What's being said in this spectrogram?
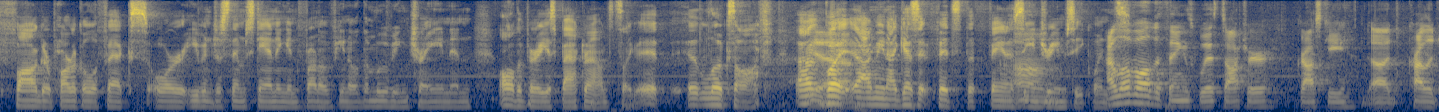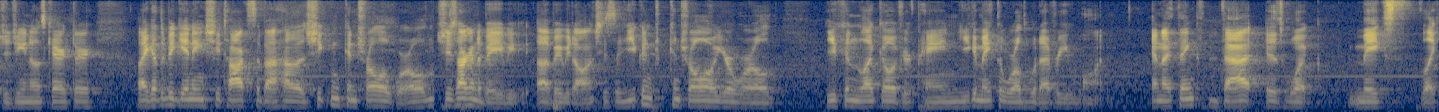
fog or particle effects, or even just them standing in front of you know the moving train and all the various backgrounds. It's like it it looks off, uh, Yeah. but I mean I guess it fits the fantasy Um, dream sequence. I love all the things with Dr. Gorski, uh, Carla Gugino's character. Like at the beginning, she talks about how she can control a world. She's talking to baby, uh, baby doll, and she said, "You can control your world. You can let go of your pain. You can make the world whatever you want." And I think that is what makes like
